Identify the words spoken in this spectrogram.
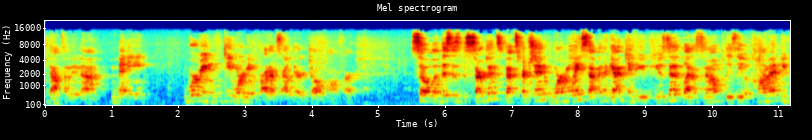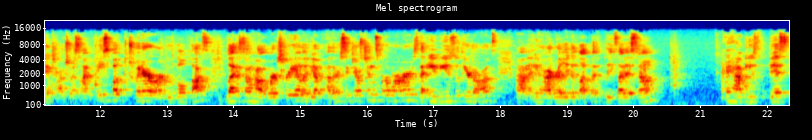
that's something that many worming, deworming products out there don't offer. So this is the Sergeant's Vetscription Wormway 7. Again, if you've used it, let us know. Please leave a comment. You can talk to us on Facebook, Twitter, or Google+. Let us know how it works for you. If you have other suggestions for wormers that you've used with your dogs um, that you had really good luck with, please let us know. I have used this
